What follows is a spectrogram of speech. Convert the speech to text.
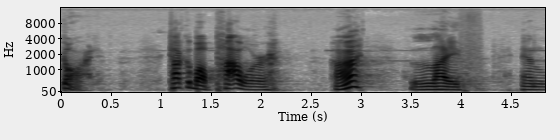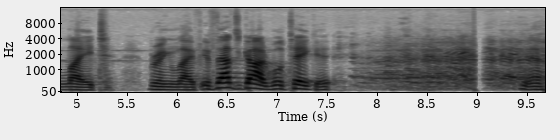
gone. Talk about power, huh? Life and light bring life. If that's God, we'll take it. Yeah.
